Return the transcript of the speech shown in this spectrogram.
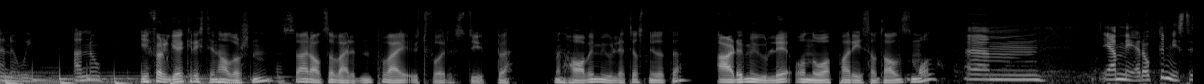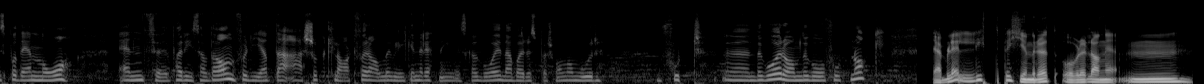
NOI.no. Ifølge Kristin Halvorsen så er altså verden på vei utfor stupet. Men har vi mulighet til å snu dette? Er det mulig å nå Parisavtalens mål? Um, jeg er mer optimistisk på det nå enn før Parisavtalen. Fordi det er så klart for alle hvilken retning vi skal gå i. Det er bare spørsmål om hvor fort eh, det går, og om det går fort nok. Jeg ble litt bekymret over det lange mm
